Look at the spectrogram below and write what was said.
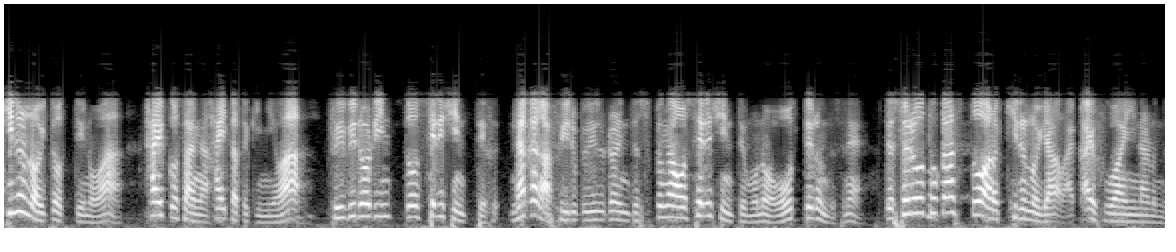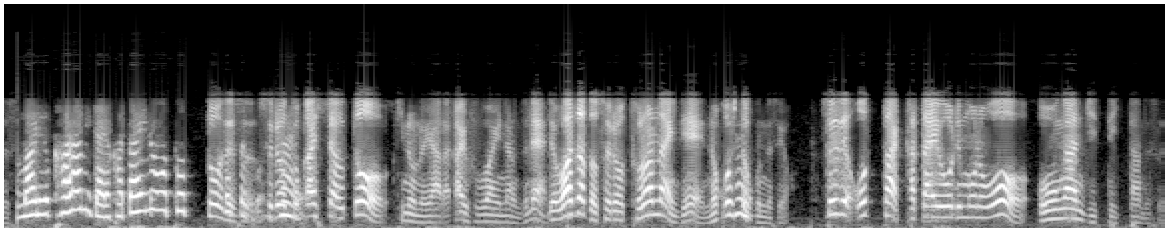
絹の糸っていうのは、蚕さんが履いた時には、フィブロリンとセレシンって、中がフィブロリンで外側をセレシンっていうものを覆ってるんですね。で、それを溶かすと、あの、絹の柔らかい不安になるんです。周りの殻みたいな硬いのを取っそうです。それを溶かしちゃうと、絹の柔らかい不安になるんですね。で、わざとそれを取らないで残しておくんですよ。それで折った硬い織物をオーガンジって言ったんです。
